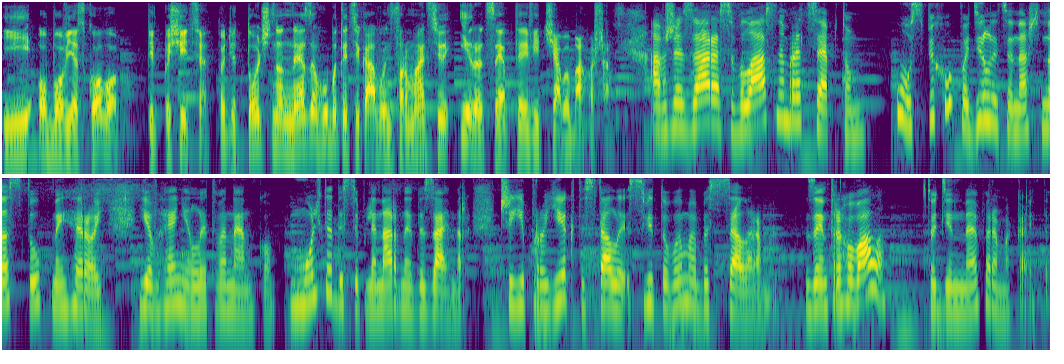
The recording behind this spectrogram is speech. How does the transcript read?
І обов'язково підпишіться, тоді точно не загубите цікаву інформацію і рецепти від Чаби Бакоша. А вже зараз власним рецептом. Успіху поділиться наш наступний герой Євгеній Литвиненко, мультидисциплінарний дизайнер, чиї проєкти стали світовими бестселерами. Заінтригувала? Тоді не перемикайте.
